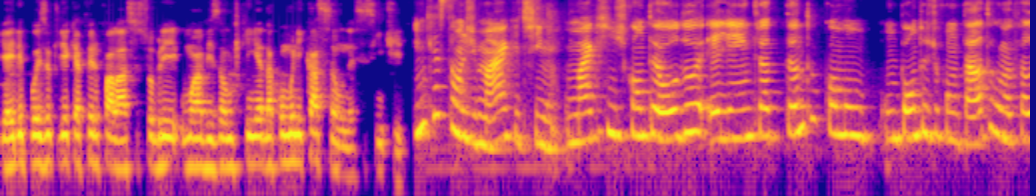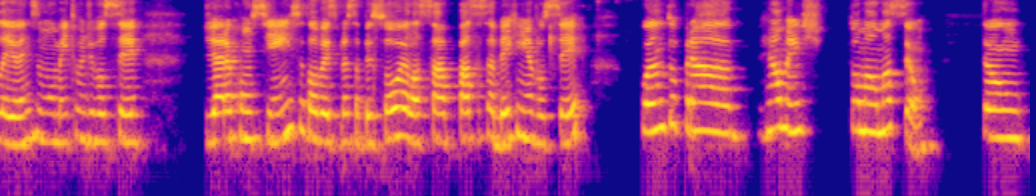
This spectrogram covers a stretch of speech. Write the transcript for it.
e aí depois eu queria que a Fer falasse sobre uma visão de quem é da comunicação nesse sentido. Em questão de marketing, o marketing de conteúdo, ele entra tanto como um ponto de contato, como eu falei antes, no momento onde você gera consciência, talvez, para essa pessoa, ela passa a saber quem é você, quanto para realmente tomar uma ação. Então,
